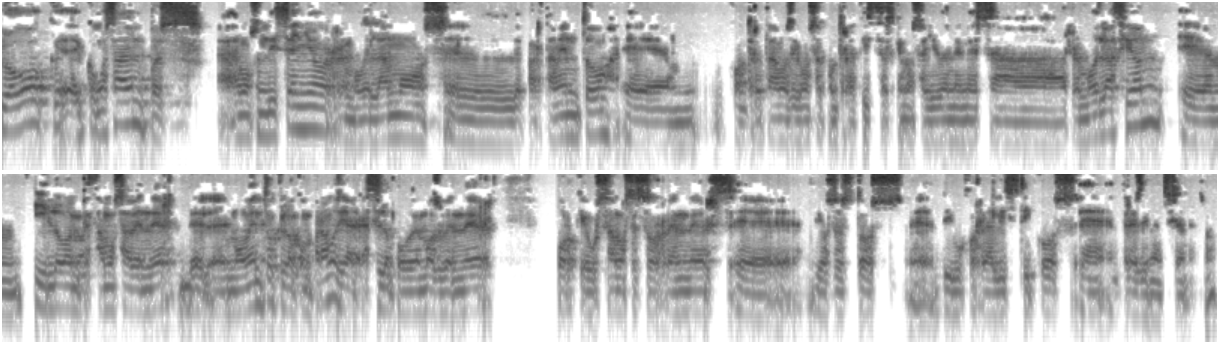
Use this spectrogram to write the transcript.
Luego, eh, como saben, pues hacemos un diseño, remodelamos el departamento, eh, contratamos, a contratistas que nos ayuden en esa remodelación eh, y lo empezamos a vender. Desde el momento que lo compramos ya casi lo podemos vender porque usamos esos renders, digamos, estos dibujos realísticos en tres dimensiones, ¿no?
